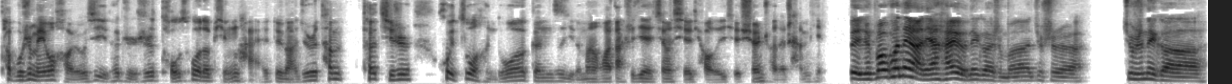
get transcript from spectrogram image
他不是没有好游戏，他只是投错的平台，对吧？就是他们他其实会做很多跟自己的漫画大事件相协调的一些宣传的产品。对，就包括那两年还有那个什么，就是。就是那个，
